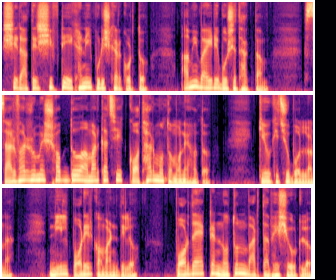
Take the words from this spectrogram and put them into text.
সে রাতের শিফটে এখানেই পরিষ্কার করত। আমি বাইরে বসে থাকতাম। সার্ভার রুমের শব্দ আমার কাছে কথার মতো মনে হতো। কেউ কিছু বলল না। নীল পরের কমান্ড দিল। পর্দায় একটা নতুন বার্তা ভেসে উঠল।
